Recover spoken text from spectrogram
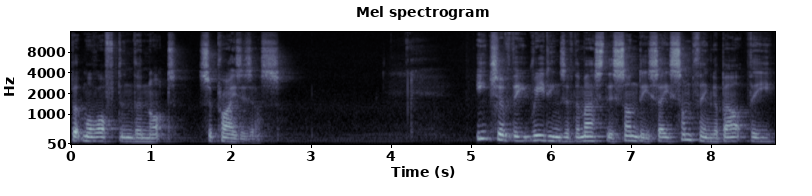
but more often than not surprises us. Each of the readings of the Mass this Sunday say something about the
